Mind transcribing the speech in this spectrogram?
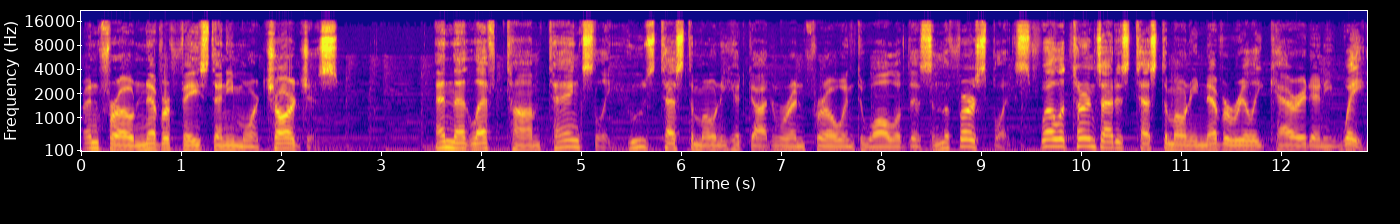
Renfro never faced any more charges. And that left Tom Tanksley, whose testimony had gotten Renfro into all of this in the first place. Well, it turns out his testimony never really carried any weight.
